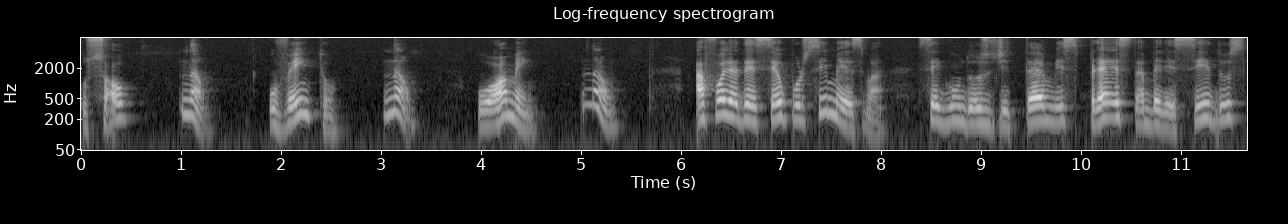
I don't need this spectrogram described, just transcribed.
O sol? Não. O vento? Não. O homem? Não. A folha desceu por si mesma, segundo os ditames pré-estabelecidos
